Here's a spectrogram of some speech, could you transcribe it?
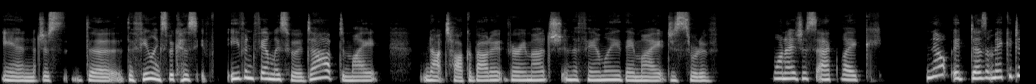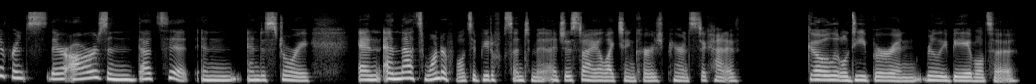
in just the the feelings because if, even families who adopt might not talk about it very much in the family. They might just sort of want to just act like no it doesn't make a difference. They're ours and that's it and end of story. And and that's wonderful. It's a beautiful sentiment. I just i like to encourage parents to kind of go a little deeper and really be able to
